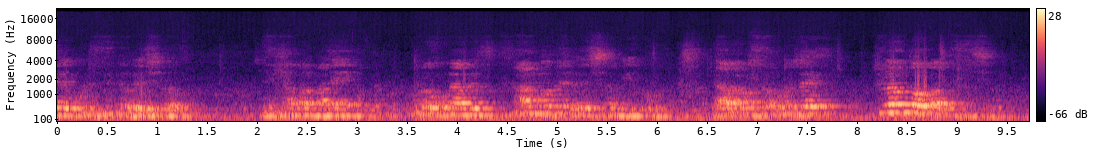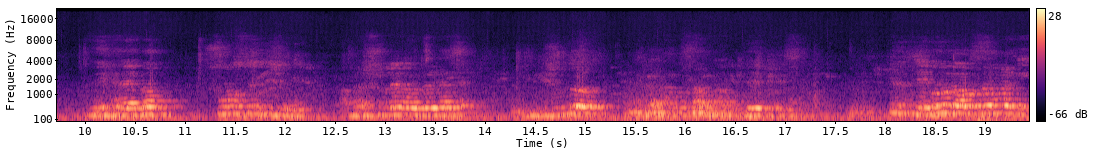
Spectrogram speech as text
যে পরিস্থিতি হয়েছিল মানে ওরকম আমি স্নান করতে পেরেছিলাম কিন্তু যা ব্যবস্থা করেছে চূড়ান্ত ব্যবস্থা ছিল এখানে একদম সমস্ত কিছু আমরা শুনলে ওদের কাছে কি সুন্দর একটা ব্যবস্থা আমরা দেখতে পেয়েছি কিন্তু যে কোনো ব্যবস্থাপনা কি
